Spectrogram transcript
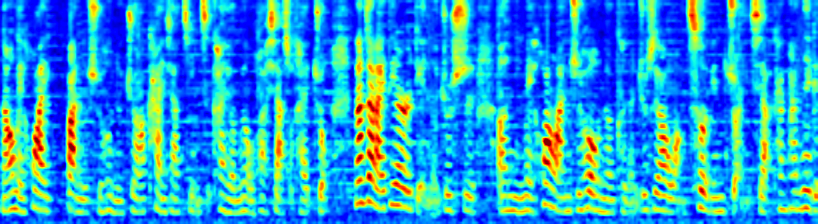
然后每画一半的时候呢，就要看一下镜子，看有没有画下手太重。那再来第二点呢，就是呃，你每画完之后呢，可能就是要往侧边转一下，看看那个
